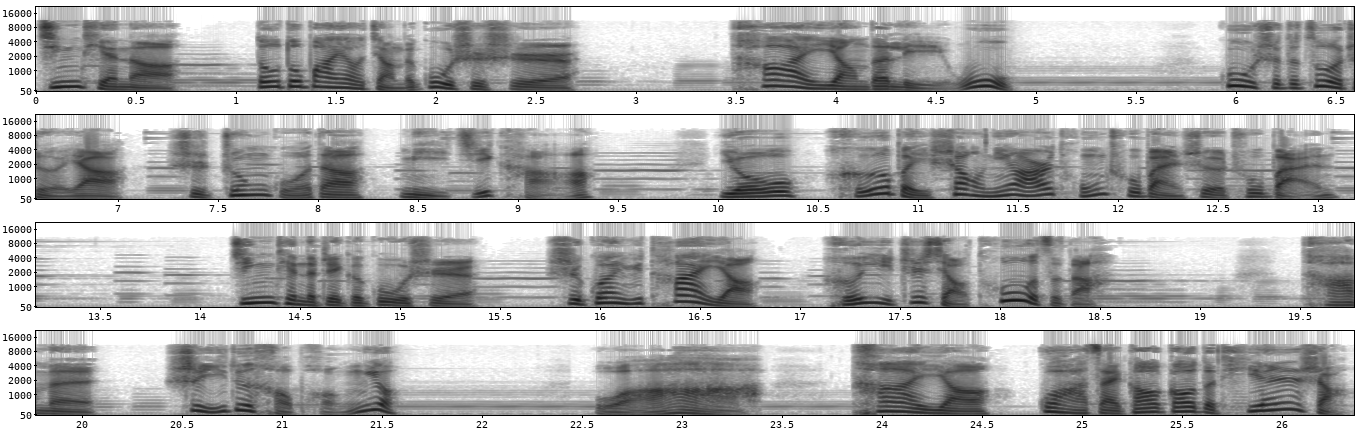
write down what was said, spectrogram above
今天呢，兜兜爸要讲的故事是《太阳的礼物》。故事的作者呀是中国的米吉卡，由河北少年儿童出版社出版。今天的这个故事是关于太阳和一只小兔子的。他们是一对好朋友。哇，太阳挂在高高的天上，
